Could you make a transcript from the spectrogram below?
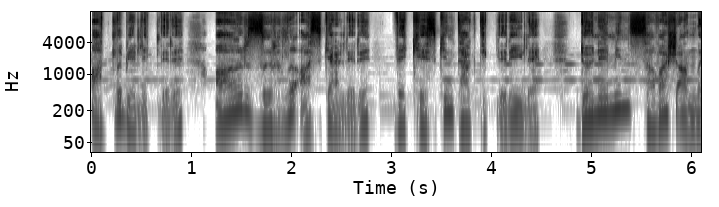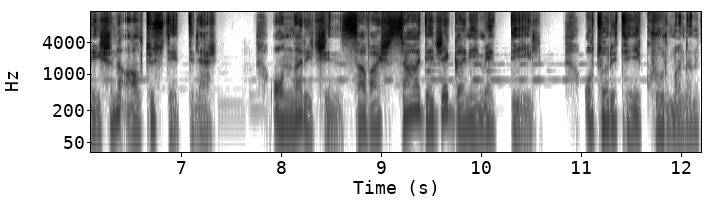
Atlı birlikleri, ağır zırhlı askerleri ve keskin taktikleriyle dönemin savaş anlayışını altüst ettiler. Onlar için savaş sadece ganimet değil, otoriteyi kurmanın,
